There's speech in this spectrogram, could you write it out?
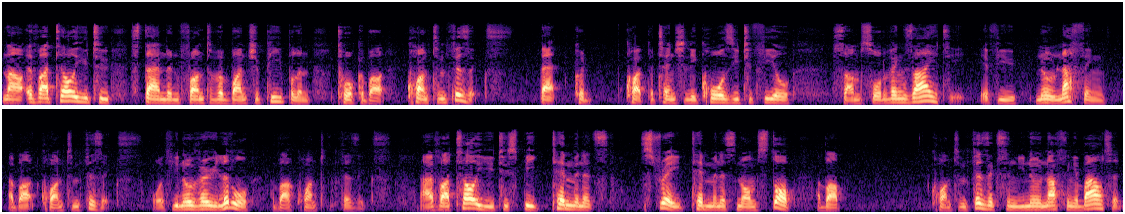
Now, if I tell you to stand in front of a bunch of people and talk about quantum physics, that could quite potentially cause you to feel some sort of anxiety if you know nothing about quantum physics, or if you know very little about quantum physics. Now, if I tell you to speak 10 minutes straight, 10 minutes non-stop about quantum physics and you know nothing about it,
